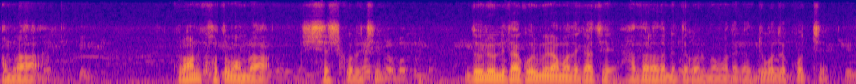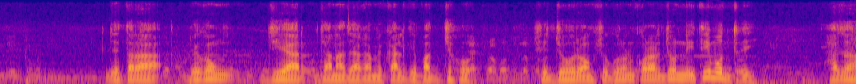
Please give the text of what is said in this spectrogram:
আমরা কোরআন খতম আমরা শেষ করেছি। দলীয় নেতাকর্মীরা আমাদের কাছে, হাজার হাজার নেতাকর্মী আমাদের কাছে যোগাযোগ করছে যে তারা বেগম জিয়ার জানাজা আগামী কালকে বাদ জোহর, সেই জোহরে অংশগ্রহণ করার জন্য ইতিমধ্যেই হাজার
